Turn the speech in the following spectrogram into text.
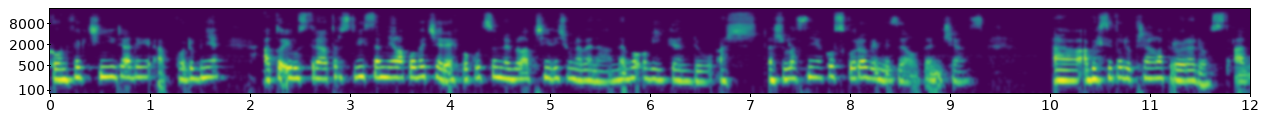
konfekční řady a podobně. A to ilustrátorství jsem měla po večerech, pokud jsem nebyla příliš unavená, nebo o víkendu, až, až vlastně jako skoro vymizel ten čas, a, abych si to dopřála pro radost. A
